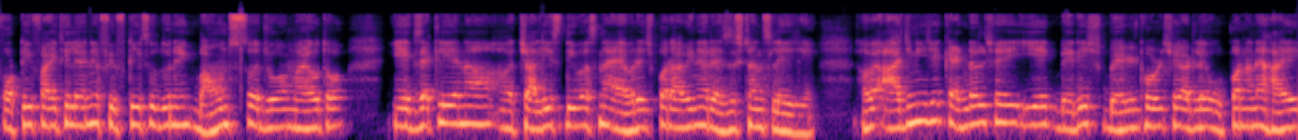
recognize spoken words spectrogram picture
ફોર્ટી ફાઈવથી લઈને ફિફ્ટી સુધીનો એક બાઉન્સ જોવા મળ્યો હતો એ એક્ઝેક્ટલી એના ચાલીસ દિવસના એવરેજ પર આવીને રેઝિસ્ટન્સ લે છે. હવે આજની જે કેન્ડલ છે એ એક બેરિશ બેલ્ટ હોલ્ડ છે એટલે ઓપન અને હાઈ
